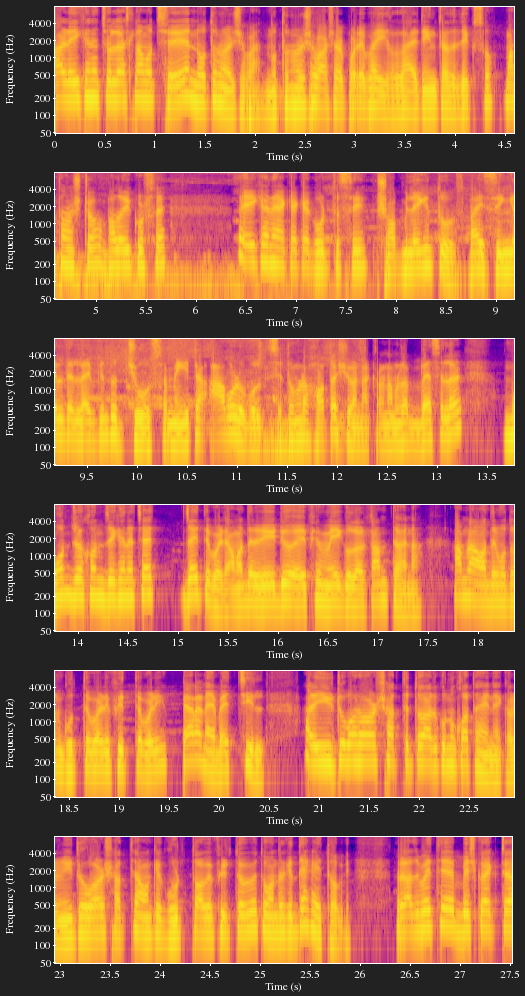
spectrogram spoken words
আর এইখানে চলে আসলাম হচ্ছে নতুন হরিসভা। নতুন হরিসভা আসার পরে ভাই লাইটিংটা দেখছ? মাথা নষ্ট, ভালোই করছে। এইখানে একা একা ঘুরতেছি। সব মিলে কিন্তু ভাই সিঙ্গেলদের লাইফ কিন্তু জোস। আমি এটা আবারও বলতেছি, তোমরা হতাশ হও না, কারণ আমরা ব্যাচেলার মন যখন যেখানে চাই যাইতে পারি, আমাদের রেডিও এফ এম এইগুলো টানতে হয় না। আমরা আমাদের মতন ঘুরতে পারি, ফিরতে পারি, প্যারা নেই ভাই চিল আর ইউটিউবার হওয়ার সাথে তো আর কোনো কথাই নেই, কারণ ইউটিউবার হওয়ার সাথে আমাকে ঘুরতে হবে, ফিরতে হবে, তোমাদেরকে দেখাইতে হবে। রাজবাড়িতে বেশ কয়েকটা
